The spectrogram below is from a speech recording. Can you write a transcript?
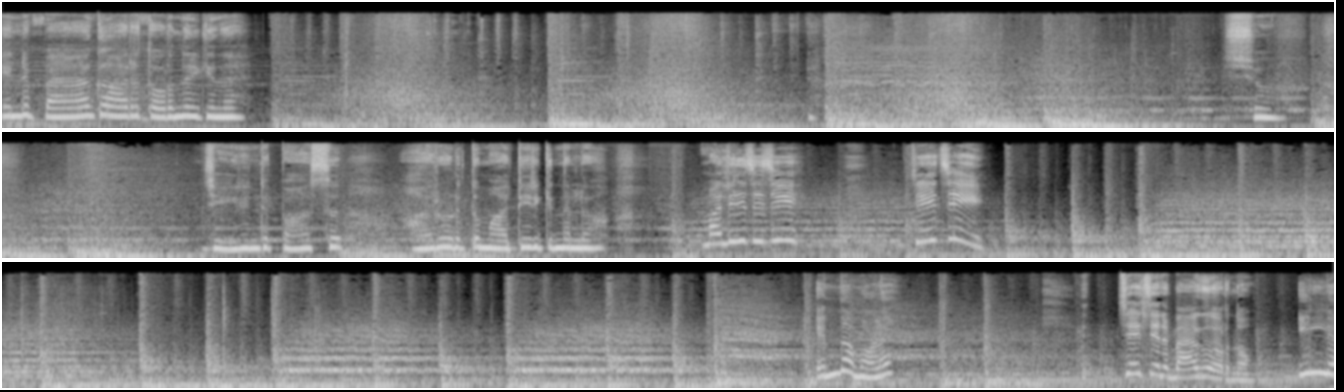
എന്റെ ബാഗ് ആര് തുറന്നിരിക്കുന്നേ. ജയിലിന്റെ പാസ് ആരും എടുത്ത് മാറ്റിയിരിക്കുന്നല്ലോ. മല്ലിക ചേച്ചി ചേച്ചി! എന്താ മോളെ? ചേച്ചി എന്റെ ബാഗ് തുറന്നോ? ഇല്ല.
